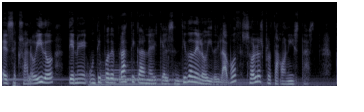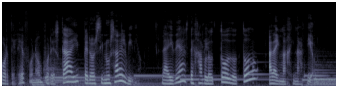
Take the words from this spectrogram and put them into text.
El sexo al oído tiene un tipo de práctica en el que el sentido del oído y la voz son los protagonistas, por teléfono, por Skype, pero sin usar el vídeo. La idea es dejarlo todo, todo a la imaginación.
